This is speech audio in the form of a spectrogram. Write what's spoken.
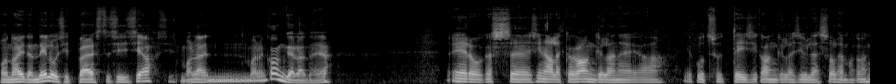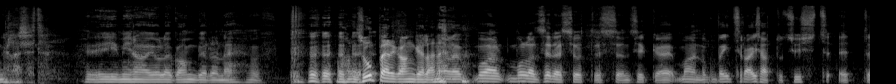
on aidanud elusid päästa, siis jah, siis ma olen, ma olen kangelane, jah. Eero, kas sina oled ka kangelane ja, ja kutsud teisi kangelasi üles olema kangelased? ei, mina ei ole kangelane. Ma olen superkangelane ma olen, ma olen, mul on selles suhtes, on sihuke, ma olen nagu veits raisatud süst, et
